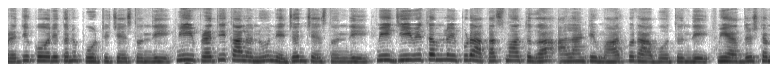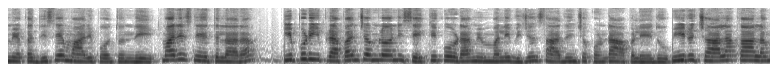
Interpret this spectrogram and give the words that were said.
ప్రతి కోరికను పూర్తి చేస్తుంది. మీ ప్రతి కలను నిజం చేస్తుంది. మీ జీవితంలో ఇప్పుడు అకస్మాత్తుగా అలాంటి మార్పు రాబోతుంది. మీ అదృష్టం యొక్క దిశ మారిపోతుంది. మరి స్నేహితులారా Agora ఇప్పుడు ఈ ప్రపంచంలోని శక్తి కూడా మిమ్మల్ని విజయం సాధించకుండా ఆపలేదు. మీరు చాలా కాలం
